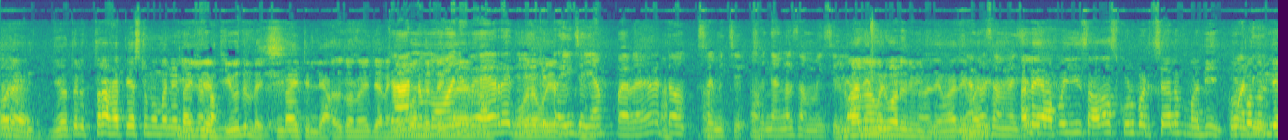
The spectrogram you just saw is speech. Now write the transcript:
പോരെ? ജീവിതത്തിൽ ഇത്ര ഹാപ്പിയസ്റ്റ് മൊമെന്റ് ഉണ്ടായിട്ടില്ല ജീവിതം ഉണ്ടായില്ല. ഉണ്ടായിട്ടില്ല. അല്ലെ അപ്പൊ ഈ സാധാ സ്കൂൾ പഠിച്ചാലും മതി. കുഴപ്പമൊന്നുമില്ല.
